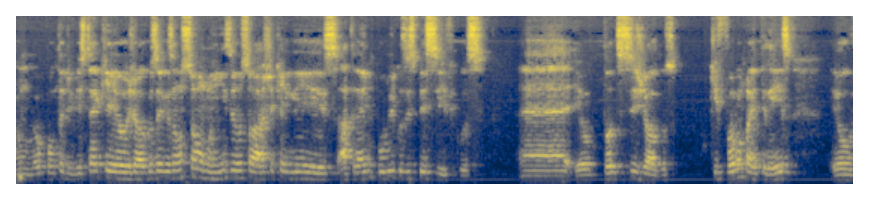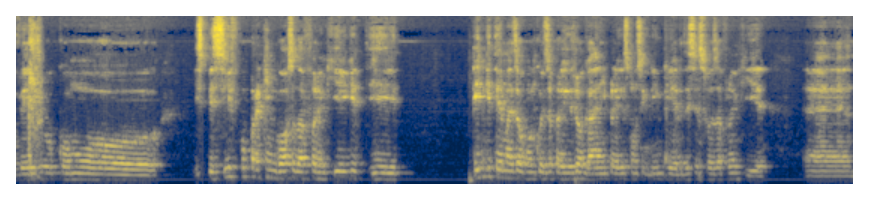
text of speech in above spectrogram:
o meu ponto de vista é que os jogos eles não são ruins, eu só acho que eles atraem públicos específicos. É, eu todos esses jogos que foram para E3 eu vejo como específico para quem gosta da franquia e, tem que ter mais alguma coisa para eles jogarem, para eles conseguirem dinheiro desses fãs da franquia. É,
